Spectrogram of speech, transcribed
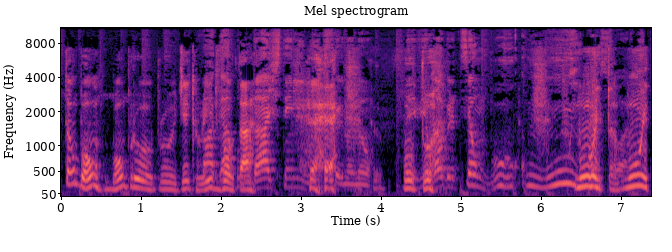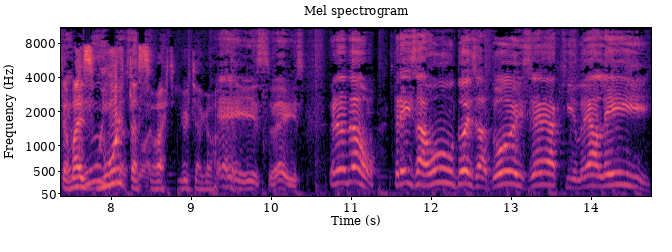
Então, bom, bom pro, pro Jake Reed voltar. Tem limite, Fernandão. Voltou. David Roberts é um burro com muita Muita, sorte. muita, É mas muita, sorte, viu, Tiagão? É isso, é isso. Fernandão, 3x1, 2x2, é aquilo, é a lei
